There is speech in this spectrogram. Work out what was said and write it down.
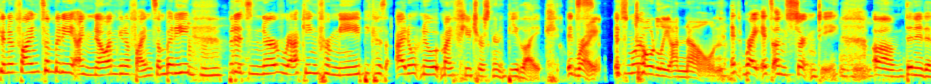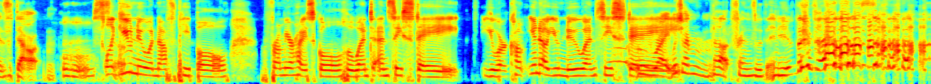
gonna find somebody. I know I'm gonna find somebody. Mhm. But it's nerve wracking for me because I don't know what my future is to be like. It's right. It's, It's more totally unknown. It's right. It's uncertainty Mhm. um, than it is doubt. Mhm. Like you knew enough people from your high school who went to NC State. You were, com- you know, you knew NC State, Right, which I'm not friends with any of them.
